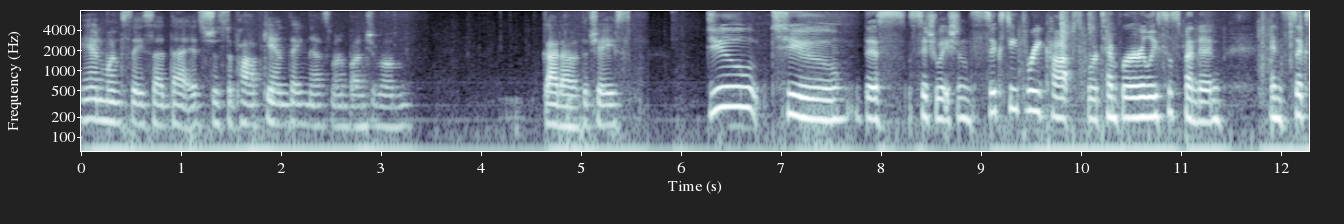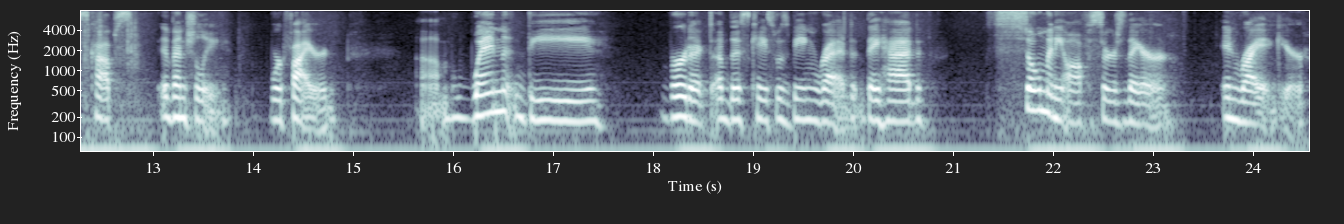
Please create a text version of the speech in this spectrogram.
And once they said that it's just a pop can thing, that's when a bunch of them got out of the chase. Due to this situation, 63 cops were temporarily suspended and six cops eventually were fired. Um, when the verdict of this case was being read, they had so many officers there in riot gear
